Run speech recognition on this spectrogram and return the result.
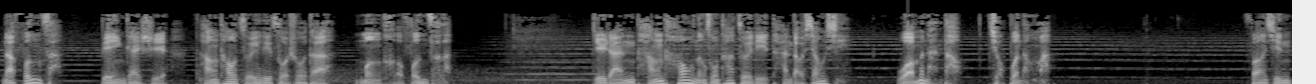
那疯子便应该是唐涛嘴里所说的蒙河疯子了。既然唐涛能从他嘴里探到消息，我们难道就不能吗？方心。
